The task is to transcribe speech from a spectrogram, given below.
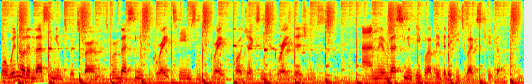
Well, we're not investing into experiments. We're investing into great teams, into great projects, into great visions. And we're investing in people who have the ability to execute that.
